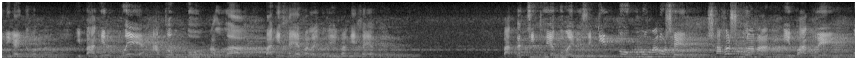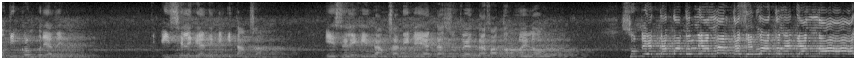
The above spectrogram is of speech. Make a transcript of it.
এদিকে আইতে পারে না। এই বাঘের হয়ে আতঙ্ক আল্লাহ বাঘে খাইয়া ফেলাই বলে বাঘে খাইয়া ফেলাই বাঘটা চিত হইয়া ঘুমাই রয়েছে কিন্তু কোনো মানুষের সাহস কোলা এই বাঘরে অতিক্রম করিয়া যায়। এই ছেলে গিয়া দেখে এই তামসা। এই ছেলে এই তামসা দেখে একটা ছোট একটা পাথর লইল। ছোট একটা পাথর নিয়ে আল্লাহর কাছে দোয়া যে, আল্লাহ,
